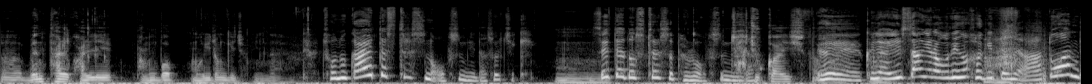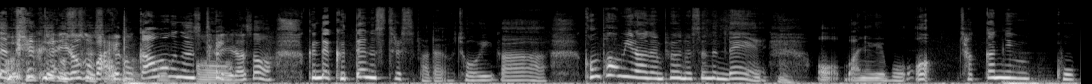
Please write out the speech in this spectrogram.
어, 멘탈 관리 방법 뭐 이런 게 좀 있나요? 저는 까일 때 스트레스는 없습니다, 솔직히. 음. 쓸 때도 스트레스 별로 없습니다. 자주 까이시나? 네, 그냥 어. 일상이라고 생각하기 때문에 아 또안 됐네 아, 그냥 이러고 말고 까먹는 어. 스타일이라서. 근데 그때는 스트레스 받아요. 저희가 confirm이라는 표현을 쓰는데 음. 어 만약에 뭐 어 작가님 곡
